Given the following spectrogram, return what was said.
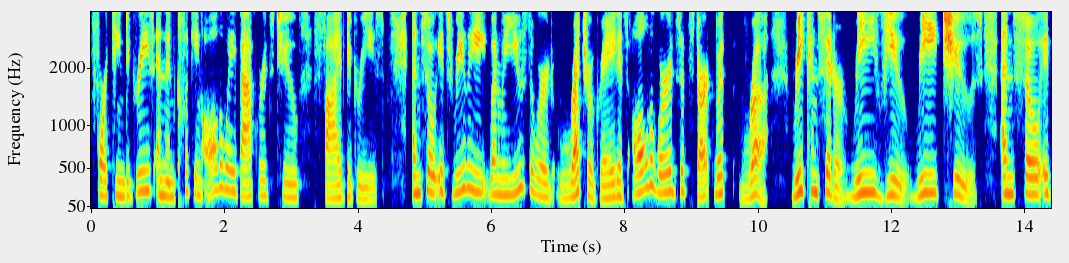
14 degrees and then clicking all the way backwards to five degrees. And so it's really, when we use the word retrograde, it's all the words that start with R reconsider, review, re choose. And so it,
